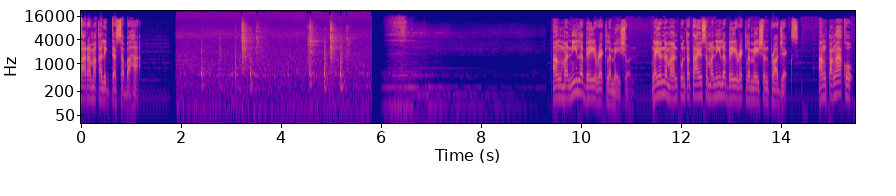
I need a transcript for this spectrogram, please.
para makaligtas sa baha. Ang Manila Bay Reclamation. Ngayon naman, punta tayo sa Manila Bay Reclamation Projects. Ang pangako,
